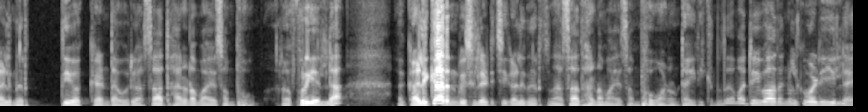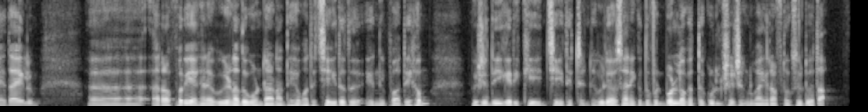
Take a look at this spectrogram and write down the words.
കളി നിർത്തി വെക്കേണ്ട ഒരു അസാധാരണമായ സംഭവം. റഫറിയല്ല കളിക്കാരൻ വിസിലടിച്ച് കളി നിർത്തുന്ന അസാധാരണമായ സംഭവമാണ് ഉണ്ടായിരിക്കുന്നത്. മറ്റു വിവാദങ്ങൾക്ക് വഴിയില്ല. ഏതായാലും റഫറി അങ്ങനെ വീണതുകൊണ്ടാണ് അദ്ദേഹം അത് ചെയ്തത് എന്നിപ്പോൾ അദ്ദേഹം വിശദീകരിക്കുകയും ചെയ്തിട്ടുണ്ട്. വീഡിയോ അവസാനിക്കുന്നത് ഫുട്ബോൾ ലോകത്തെ കൂടുതൽ വിശേഷങ്ങളുമായി റഫ്ലക്സ് എടുത്താം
